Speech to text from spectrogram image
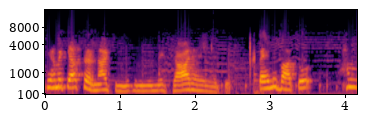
कि हमें क्या करना चाहिए हनीमून में जा रहे हैं तो। पहली बात तो हम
